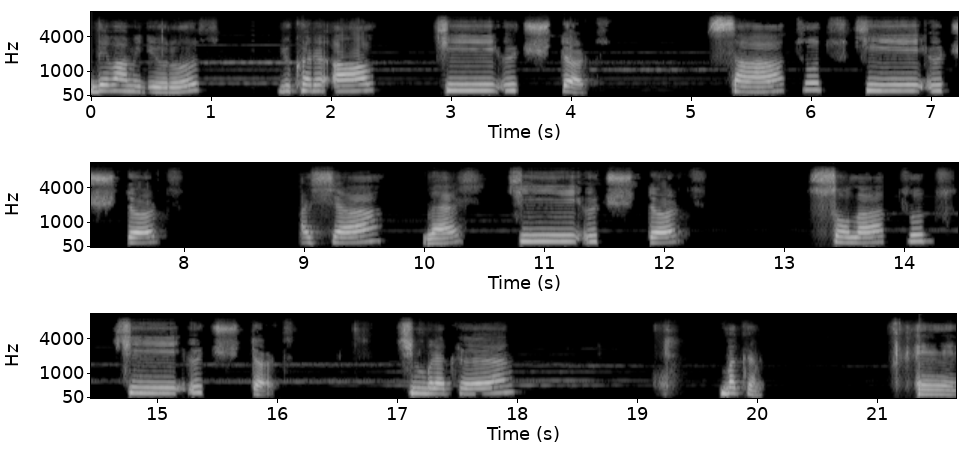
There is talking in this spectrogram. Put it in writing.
Devam ediyoruz. Yukarı al. 2, 3, 4. Sağa tut. 2, 3, 4. Aşağı ver. 2, 3, 4. Sola tut. 2, 3, 4. Şimdi bırakın. Bakın. Ee,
